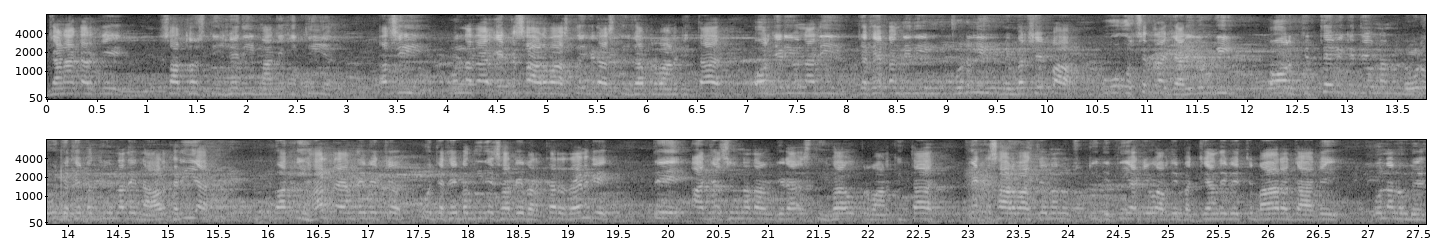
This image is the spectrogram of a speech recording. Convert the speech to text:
ਜਾਣਾ ਕਰਕੇ ਸਾਥੋਂ ਅਸਤੀਫੇ ਦੀ ਮੰਗ ਕੀਤੀ ਹੈ ਅਸੀਂ ਉਹਨਾਂ ਦਾ 1 ਸਾਲ ਵਾਸਤੇ ਜਿਹੜਾ ਅਸਤੀਫਾ ਪ੍ਰਵਾਨ ਕੀਤਾ ਔਰ ਜਿਹੜੀ ਉਹਨਾਂ ਦੀ ਜਥੇਬੰਦੀ ਦੀ ਮੁੱਢਲੀ ਮੈਂਬਰਸ਼ਿਪ ਆ, ਉਹ ਉਸੇ ਤਰ੍ਹਾਂ ਜਾਰੀ ਰਹੂਗੀ ਔਰ ਜਿੱਥੇ ਵੀ ਕਿਤੇ ਉਹਨਾਂ ਨੂੰ ਲੋੜ ਹੋਊ, ਜਥੇਬੰਦੀ ਉਹਨਾਂ ਦੇ ਨਾਲ ਖੜੀ ਆ। ਬਾਕੀ ਹਰ ਟਾਈਮ ਦੇ ਵਿੱਚ ਉਹ ਜਥੇਬੰਦੀ ਦੇ ਸਾਡੇ ਵਰਕਰ ਰਹਿਣਗੇ ਤੇ ਅੱਜ ਅਸੀਂ ਉਹਨਾਂ ਦਾ ਜਿਹੜਾ ਅਸਤੀਫਾ ਉਹ ਪ੍ਰਵਾਨ ਕੀਤਾ ਇੱਕ ਸਾਲ ਵਾਸਤੇ ਉਹਨਾਂ ਨੂੰ ਛੁੱਟੀ ਦਿੱਤੀ ਆ ਕਿ ਉਹ ਆਪਦੇ ਬੱਚਿਆਂ ਦੇ ਵਿੱਚ ਬਾਹਰ ਜਾ ਕੇ ਉਹਨਾਂ ਨੂੰ ਮਿਲ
